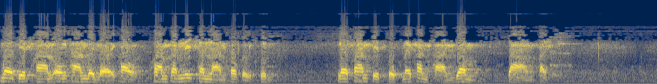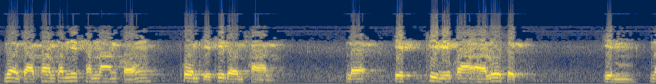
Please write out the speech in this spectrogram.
เมื่อจิตผ่านองค์ฌานบ่อยๆเข้า ความจำนิชันานก็เกิดขึ้น และความติดสุขในขั้นผ่านย่อมจางไป เนื่องจากความจำนิชำนาญของภูมิจิตที่เดินฌาน และจิตที่มีความรู้สึกอิ่ม ใน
